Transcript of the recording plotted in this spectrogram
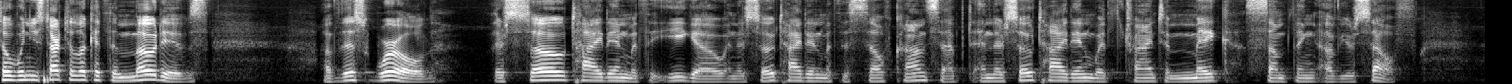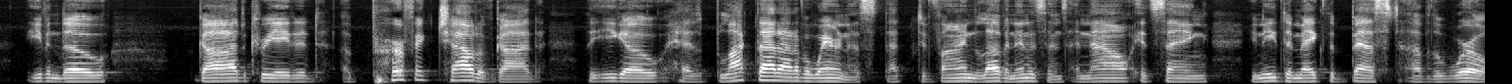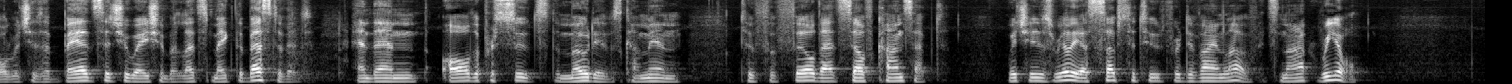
So when you start to look at the motives of this world, they're so tied in with the ego and they're so tied in with the self-concept and they're so tied in with trying to make something of yourself. Even though God created a perfect child of God, the ego has blocked that out of awareness, that divine love and innocence, and now it's saying, you need to make the best of the world, which is a bad situation, but let's make the best of it. And then all the pursuits, the motives come in to fulfill that self-concept, which is really a substitute for divine love. It's not real.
